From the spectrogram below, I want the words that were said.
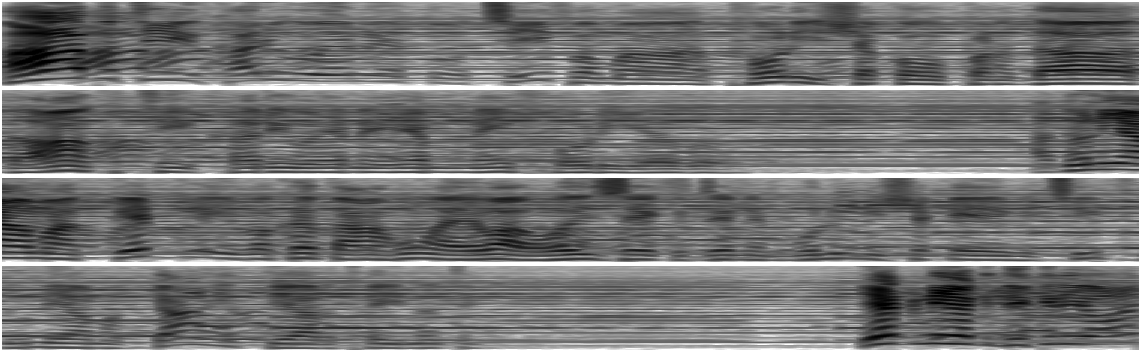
આપથી ખર્યું એને તો છીપમાં ફોડી શકો, પણ દાદ આંખથી ખર્યું એને એમ નહીં ફોડી શકો આ દુનિયામાં કેટલી વખત આ હું એવા હોય છે કે જેને મૂલવી શકે એવી છીપ દુનિયામાં ક્યાંય તૈયાર થઈ નથી. એકની એક દીકરી હોય.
